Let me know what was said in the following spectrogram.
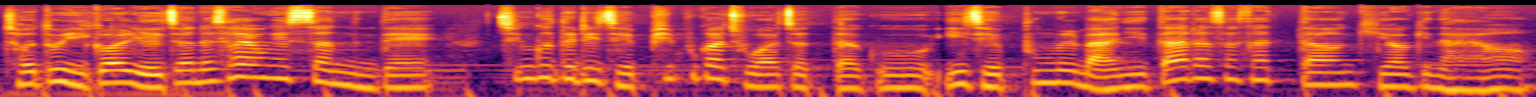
저도 이걸 예전에 사용했었는데 친구들이 제 피부가 좋아졌다고 이 제품을 많이 따라서 샀던 기억이 나요.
